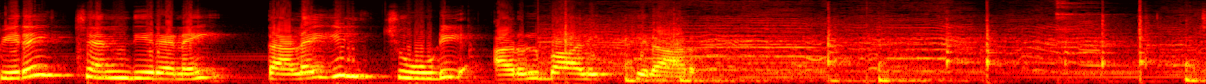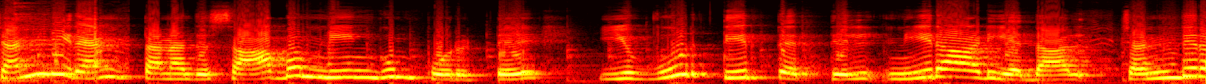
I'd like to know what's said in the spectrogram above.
பிறைச்சந்திரனை தலையில் சூடி அருள்பாலிக்கிறார். சந்திரன் தனது சாபம் நீங்கும் பொருட்டு இவ்வூர் தீர்த்தத்தில் நீராடியதால் சந்திர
